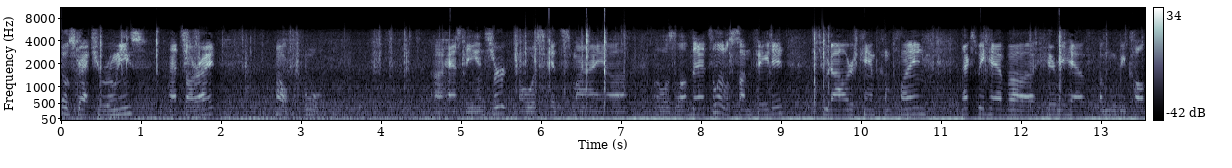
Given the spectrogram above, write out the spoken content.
Those scratcheroonies. That's alright. Oh, cool. Uh, has the insert. Always gets my, uh, always love that. It's a little sun faded. $2, can't complain. Next we have, uh, here we have a movie called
